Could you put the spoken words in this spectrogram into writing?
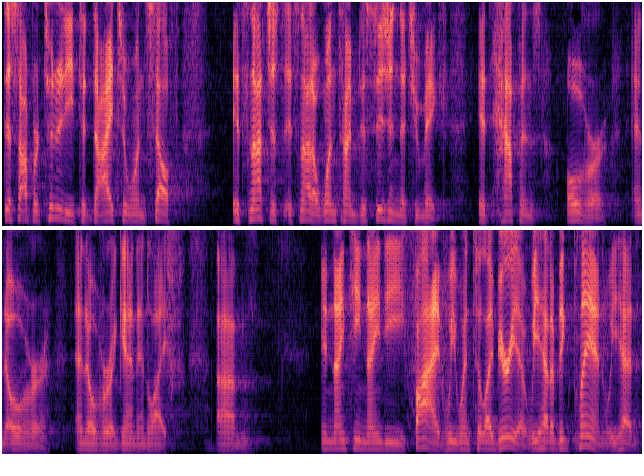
this opportunity to die to oneself, it's not just, it's not a one time decision that you make, it happens over and over and over again in life. Um, in 1995, we went to Liberia. We had a big plan. We had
